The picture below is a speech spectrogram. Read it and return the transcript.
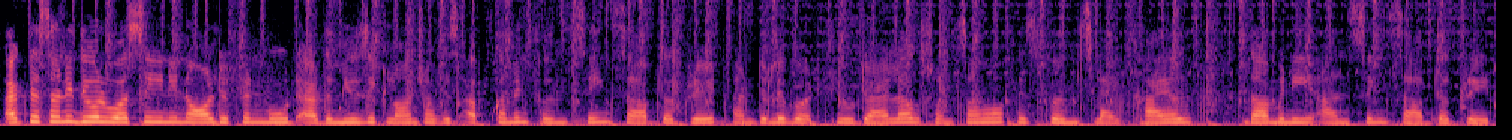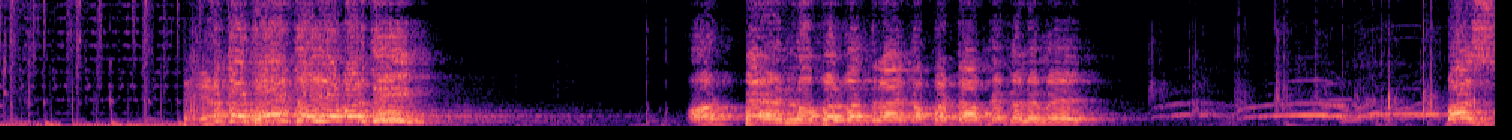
Actor Sunny Deol was seen in all different mood at the music launch of his upcoming film Singh Saab the Great and delivered few dialogues from some of his films like Ghayal, Damini and Singh Saab the Great. और पहन लो बलवंत राय का पट्टा अपने गले में। बस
